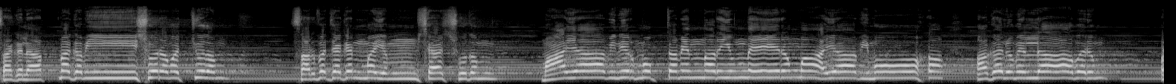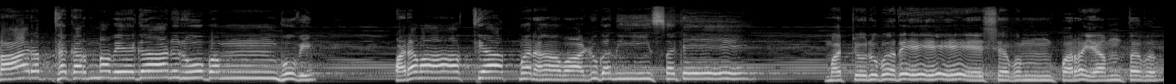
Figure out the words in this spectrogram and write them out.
സകലാത്മകമീശ്വരമച്യുതം. സർവജഗന്മയം ശാശ്വതം. മായാവിനിർമുക്തമെന്നറിയും നേരം മായാവിമോഹ അകലുമെല്ലാവരും പ്രാരബ്ധ കർമ്മവേഗാനുരൂപം ഭുവി. പരമാർത്ഥ്യാത്മന വാഴുക നീസകേ. മറ്റൊരുപദേശവും പറയാം തവ.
